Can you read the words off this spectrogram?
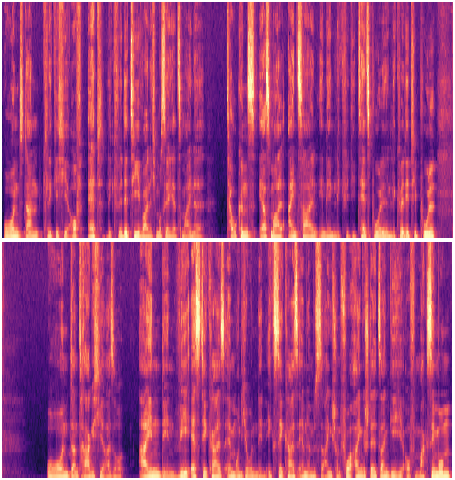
Und dann klicke ich hier auf Add Liquidity, weil ich muss ja jetzt meine Tokens erstmal einzahlen in den Liquiditätspool, in den Liquidity Pool. Und dann trage ich hier also ein den WSTKSM und hier unten den XTKSM. Der müsste eigentlich schon voreingestellt sein. Gehe hier auf Maximum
